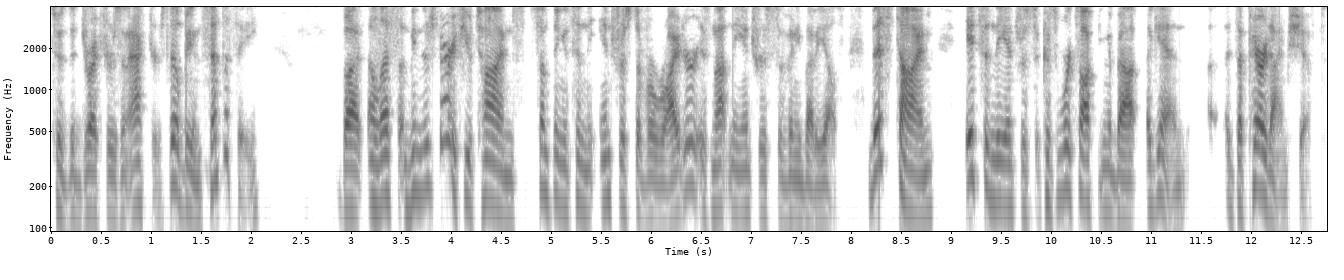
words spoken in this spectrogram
to the directors and actors. They'll be in sympathy but unless i mean there's very few times something that's in the interest of a writer is not in the interest of anybody else. This time it's in the interest because we're talking about again uh, it's a paradigm shift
